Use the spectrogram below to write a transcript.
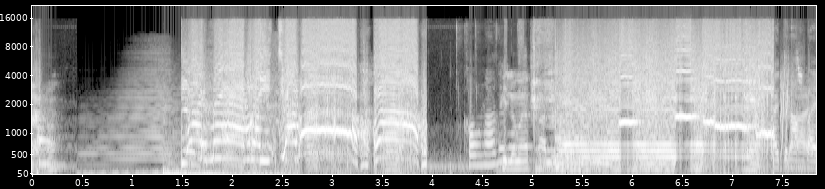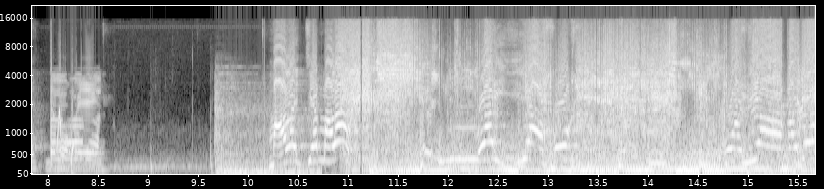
หลังโอ้ยแม่มึงไอ้เจี๊ยบอ้าวอ้าวเข้าห้องน้ำดิพี่รู้ไหมพันใครจะนำไปผมเองมาเลยเจี๊ยบมาเลยโอ้ยเหี้ยโคกโอ้ยเหี้ยไปดิ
